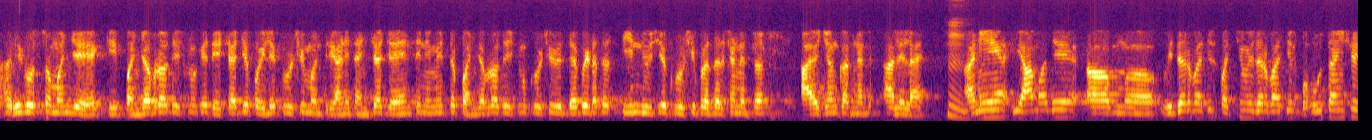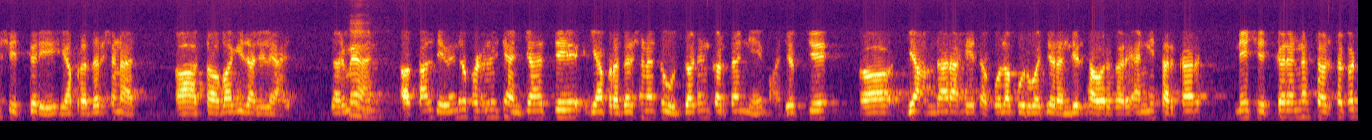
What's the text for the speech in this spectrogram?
खरी गोष्ट म्हणजे की पंजाबराव देशमुख हे देशाचे पहिले कृषी मंत्री आणि त्यांच्या जयंतीनिमित्त पंजाबराव देशमुख कृषी विद्यापीठातच तीन दिवसीय कृषी प्रदर्शनाचं आयोजन करण्यात आलेलं आहे. आणि यामध्ये विदर्भातील पश्चिम विदर्भातील बहुतांश शेतकरी या प्रदर्शनात सहभागी झालेले आहेत. दरम्यान काल देवेंद्र फडणवीस यांच्या हस्ते या प्रदर्शनाचं उद्घाटन करताना भाजपचे जे आमदार आहेत अकोला पूर्वचे रणधीर सावरकर यांनी ने शेतकऱ्यांना सरसकट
